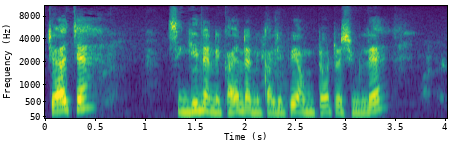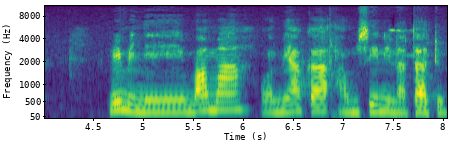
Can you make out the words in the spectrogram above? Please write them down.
chache, zingine nikaenda nikalipia mtoto shule. Mimi ni mama wa miaka hamsini na tatu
